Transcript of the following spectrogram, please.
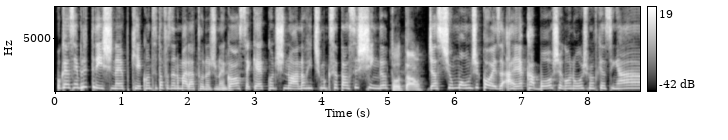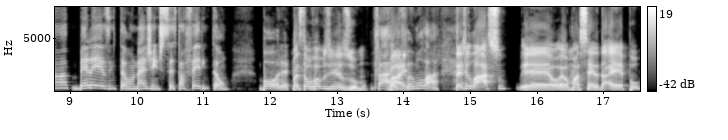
O que é sempre triste, né? Porque quando você tá fazendo maratona de um negócio, você quer continuar no ritmo que você tá assistindo Total. de assistir um monte de coisa. Aí acabou, chegou no último, eu fiquei assim, ah, beleza, então, né, gente? Sexta-feira, então. Bora. Mas então vamos de resumo. Vai, vamos lá. Ted Laço é, é uma série da Apple,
